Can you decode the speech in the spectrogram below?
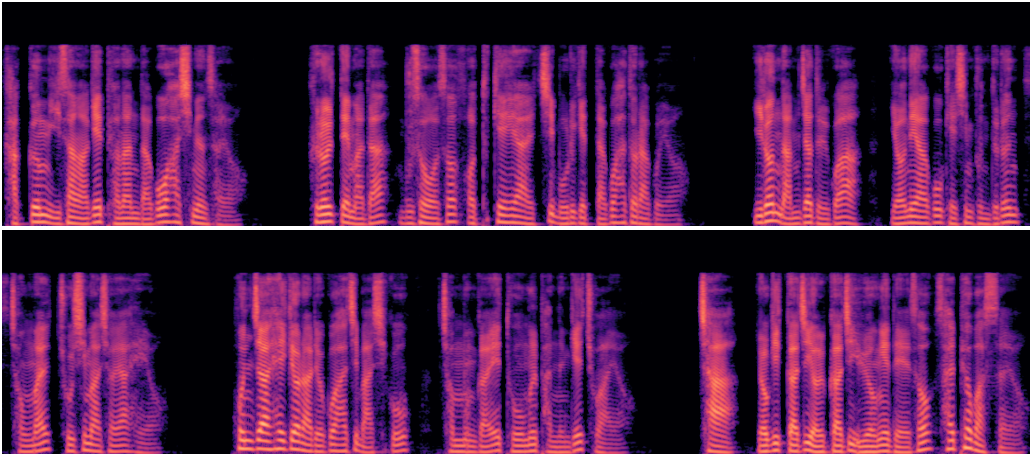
가끔 이상하게 변한다고 하시면서요. 그럴 때마다 무서워서 어떻게 해야 할지 모르겠다고 하더라고요. 이런 남자들과 연애하고 계신 분들은 정말 조심하셔야 해요. 혼자 해결하려고 하지 마시고 전문가의 도움을 받는 게 좋아요. 자, 여기까지 10가지 유형에 대해서 살펴봤어요.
